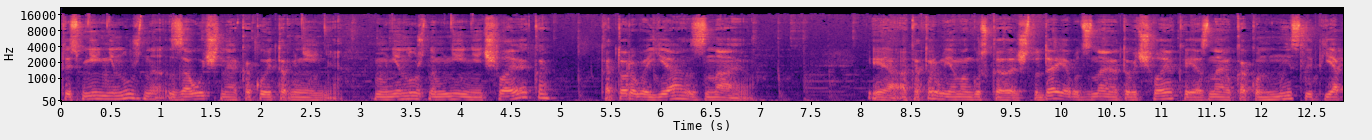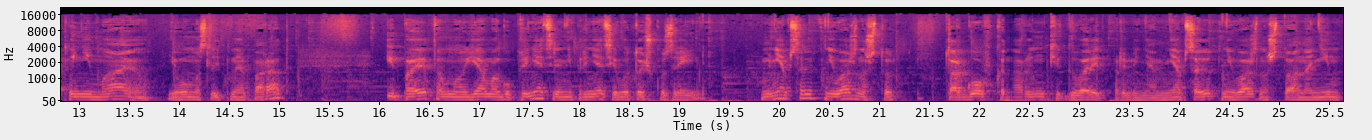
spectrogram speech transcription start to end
То есть мне не нужно заочное какое-то мнение. Мне нужно мнение человека, которого я знаю. И о котором я могу сказать, что да, я вот знаю этого человека, я знаю, как он мыслит, я понимаю его мыслительный аппарат, и поэтому я могу принять или не принять его точку зрения. Мне абсолютно не важно, что торговка на рынке говорит про меня. Мне абсолютно не важно, что аноним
